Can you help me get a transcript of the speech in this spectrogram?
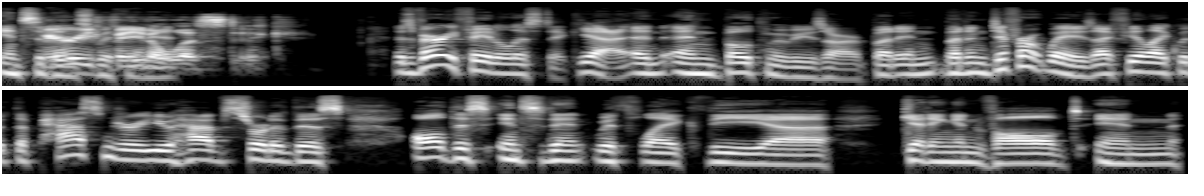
incidents Very within it. fatalistic. It's very fatalistic, yeah, and and both movies are, but in but in different ways. I feel like with the passenger, you have sort of this all this incident with like the uh, getting involved in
